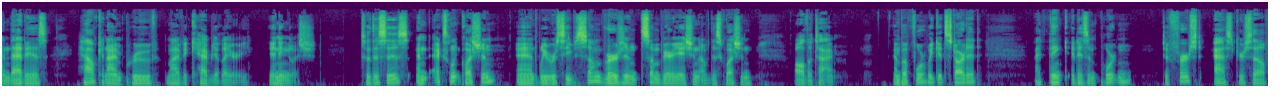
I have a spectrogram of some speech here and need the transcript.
and that is how can I improve my vocabulary in English? So, this is an excellent question, and we receive some version, some variation of this question all the time. And before we get started, I think it is important to first ask yourself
